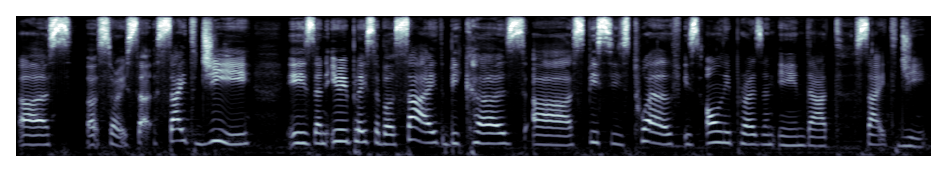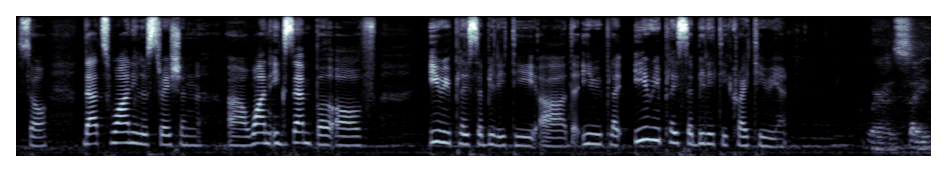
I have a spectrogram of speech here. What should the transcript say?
uh, uh, sorry, site G is an irreplaceable site because uh, species 12 is only present in that site G. So that's one illustration, uh, one example of irreplaceability, uh, the irrepla- irreplaceability criterion. Whereas site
